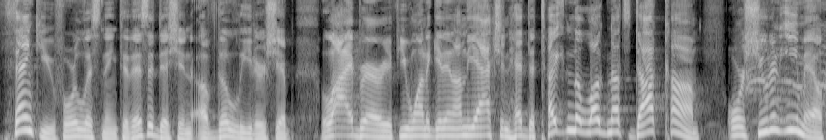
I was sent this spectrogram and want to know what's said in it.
Thank you for listening to this edition of the Leadership Library. If you want to get in on the action, head to tightenthelugnuts.com or shoot an email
